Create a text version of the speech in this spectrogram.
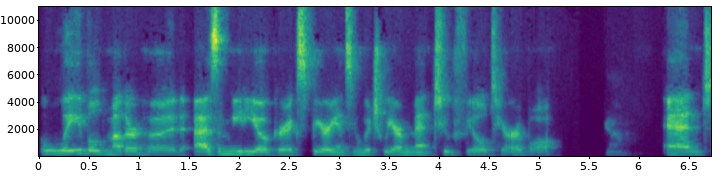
labeled motherhood as a mediocre experience in which we are meant to feel terrible. Yeah and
